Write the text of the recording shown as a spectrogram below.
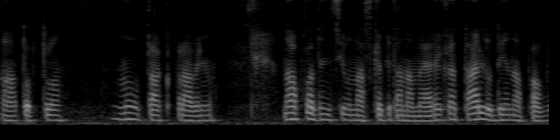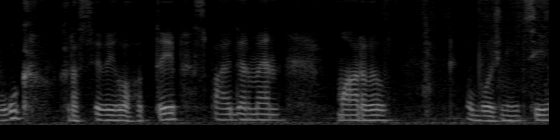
А, тобто, ну так, правильно. На обкладинці у нас Капітан Америка та Людина Павук, красивий логотип, Спайдермен, Марвел. Обожнюю ці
